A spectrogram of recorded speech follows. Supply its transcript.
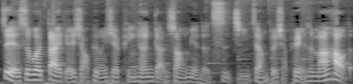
这也是会带给小朋友一些平衡感上面的刺激，这样对小朋友也是蛮好的。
